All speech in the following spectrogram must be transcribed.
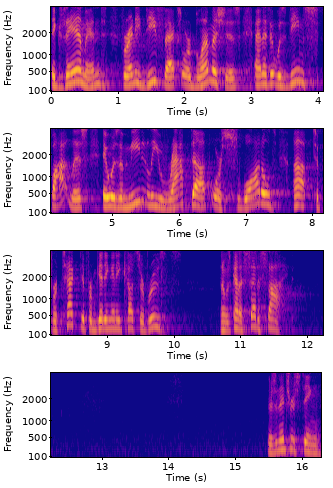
examined for any defects or blemishes, and if it was deemed spotless, it was immediately wrapped up or swaddled up to protect it from getting any cuts or bruises. And it was kind of set aside. There's an interesting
